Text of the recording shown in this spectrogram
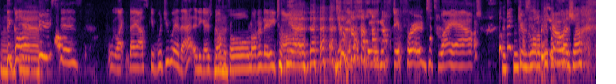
the guy Yeah. who says, like, they ask him, "Would you wear that?" and he goes, "Not hmm. at all, not at any time. Yeah. it's interesting, it's different, it's way out." It gives a lot of people You know, pleasure.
